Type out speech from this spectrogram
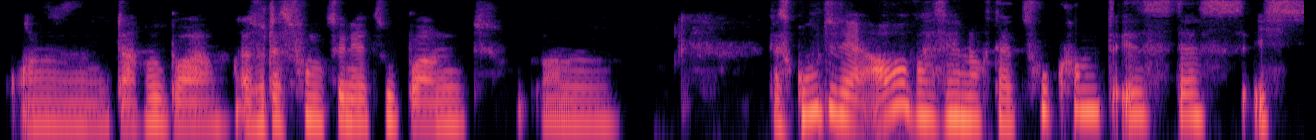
Und darüber, also das funktioniert super. Und ähm, das Gute der auch, was ja noch dazu kommt, ist, dass ich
